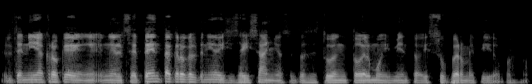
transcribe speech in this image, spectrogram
él tenía, creo que en, en el 70, creo que él tenía 16 años, entonces estuve en todo el movimiento ahí súper metido, pues, ¿no?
